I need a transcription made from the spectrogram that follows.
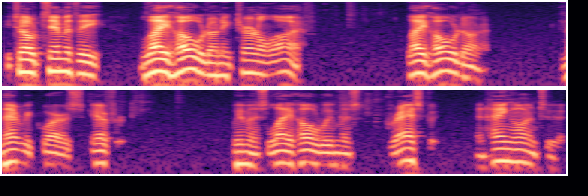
He told Timothy, lay hold on eternal life. Lay hold on it. And that requires effort. We must lay hold, we must grasp it and hang on to it.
